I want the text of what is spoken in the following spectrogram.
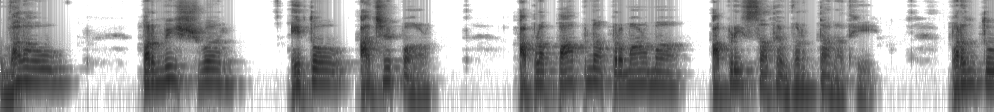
વાલાઓ, પરમેશ્વર એ તો આજે પણ આપણા પાપના પ્રમાણમાં આપણી સાથે વર્તતા નથી, પરંતુ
